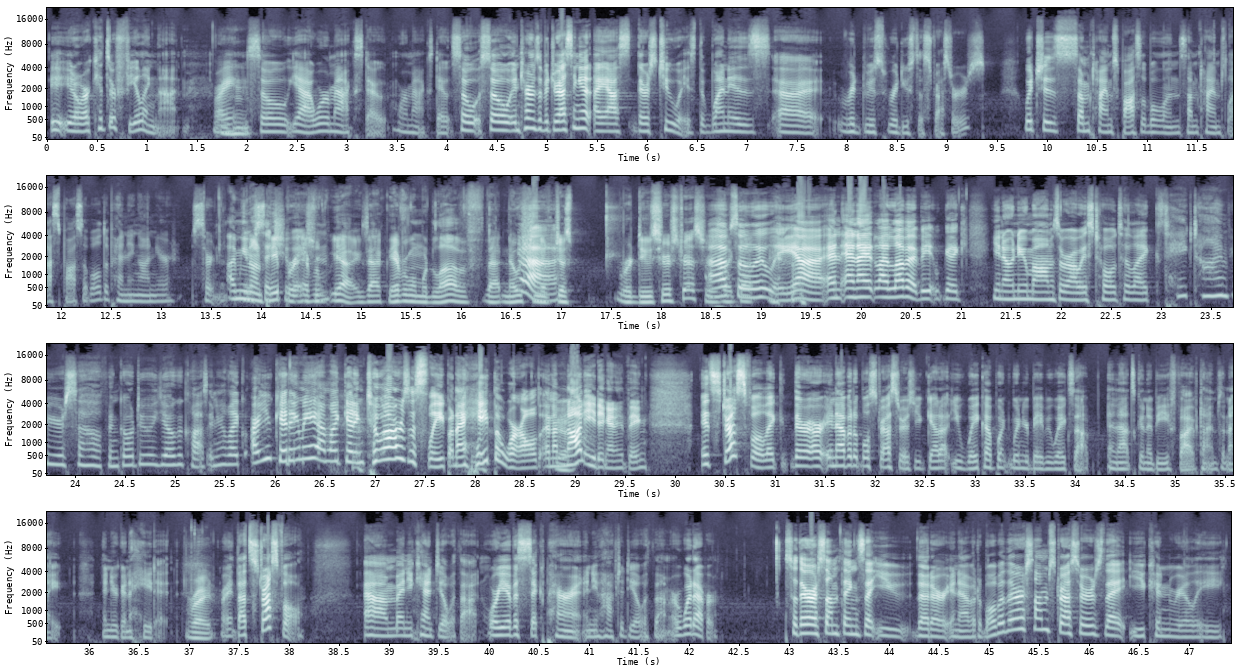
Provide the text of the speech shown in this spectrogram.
you know, our kids are feeling that, right? And so, yeah, we're maxed out. We're maxed out. So, so in terms of addressing it, I ask. There's two ways. The one is uh, reduce reduce the stressors, which is sometimes possible and sometimes less possible, depending on your certain. I mean, on paper, every, yeah, exactly. Everyone would love that notion Yeah. of just reduce your stressors. like. Absolutely, yeah, and and I, I love it. Like you know, new moms are always told to like take time for yourself and go do a yoga class, and you're like, are you kidding me? I'm like getting two hours of sleep, and I hate the world, and I'm Yeah. not eating anything. It's stressful. Like there are inevitable stressors. You get up, you wake up when, when your baby wakes up, and that's going to be five times a night, and you're going to hate it. Right. Right. That's stressful, um, and you can't deal with that. Or you have a sick parent, and you have to deal with them, or whatever. So there are some things that you that are inevitable, but there are some stressors that you can really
